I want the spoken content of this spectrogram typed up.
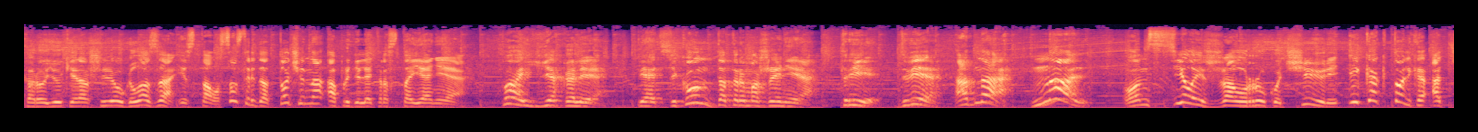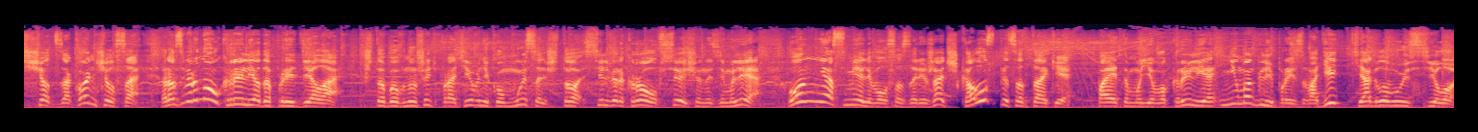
Харуюки расширил глаза и стал сосредоточенно определять расстояние. Поехали! Пять секунд до торможения. Три, две, одна, ноль! Он с силой сжал руку Чиури, и как только отсчет закончился, развернул крылья до предела. Чтобы внушить противнику мысль, что Сильвер Кроу все еще на земле, он не осмеливался заряжать шкалу спецатаки, поэтому его крылья не могли производить тягловую силу.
